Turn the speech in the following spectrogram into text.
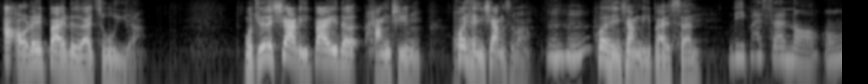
啊，奥雷拜日来注意啊！我觉得下礼拜一的行情会很像什么？嗯哼，会很像礼拜三。礼拜三哦，哦，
